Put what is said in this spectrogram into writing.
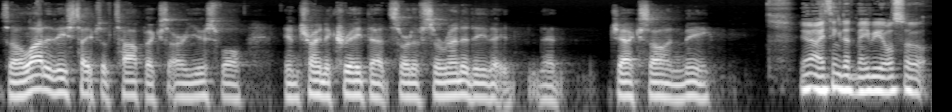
so a lot of these types of topics are useful in trying to create that sort of serenity that that Jack saw in me. Yeah, I think that maybe also,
